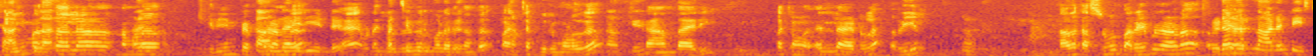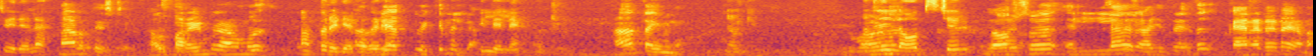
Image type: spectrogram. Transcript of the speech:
ചാർക്കോൾ മസാല നമ്മൾ ഗ്രീൻ പെപ്പർ ഉണ്ട്. പച്ചക്കുരുമുളക് ഉണ്ട്, പച്ച കുരുമുളക്. പച്ച കുരുമുളക് ഓക്കെ. കാന്താരി പച്ചമുളക് എല്ലാം ആയിട്ടുള്ള റിയൽ അത് കസ്റ്റമർ പറയുമ്പോഴാണ് റെഡി നാടൻ ടേസ്റ്റ് വരിക അല്ലേ? നാടൻ ടേസ്റ്റ് അത് പറയുമ്പോഴാണ് നമ്മൾ റെഡിയാക്കി വെക്കുന്നില്ല. ഇല്ലല്ലേ? ആ ടൈമിന് ലോബ്സ്റ്റർ ലോബ്സ്റ്റർ എല്ലാ രാജ്യത്തെ ഇത് കാനഡയുടെ ആണ്.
